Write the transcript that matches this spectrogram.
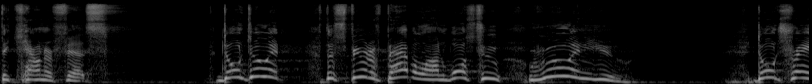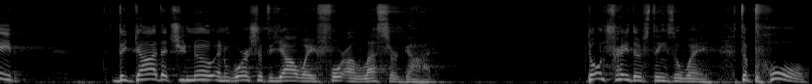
the counterfeits. Don't do it. The spirit of Babylon wants to ruin you. Don't trade the God that you know and worship, the Yahweh, for a lesser God. Don't trade those things away. The pull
